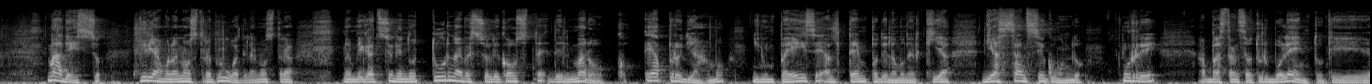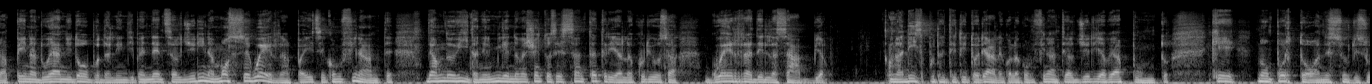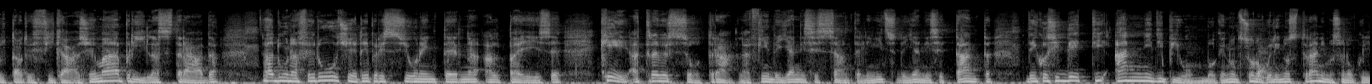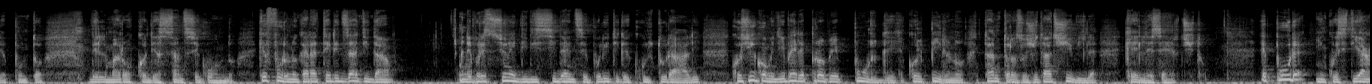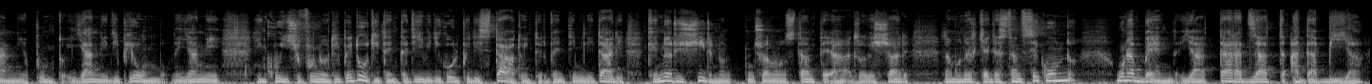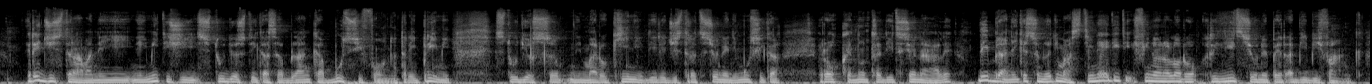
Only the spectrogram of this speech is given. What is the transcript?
Ma adesso viriamo la nostra prua della nostra navigazione notturna verso le coste del Marocco e approdiamo in un paese al tempo della monarchia di Hassan II, un re abbastanza turbolento che appena due anni dopo dall'indipendenza algerina mosse guerra al paese confinante dando vita nel 1963 alla curiosa guerra della sabbia una disputa territoriale con la confinante Algeria appunto che non portò a nessun risultato efficace ma aprì la strada ad una feroce repressione interna al paese che attraversò tra la fine degli anni 60 e l'inizio degli anni 70 dei cosiddetti anni di piombo che non sono quelli nostrani ma sono quelli appunto del Marocco di Hassan II che furono caratterizzati da repressione di dissidenze politiche e culturali, così come di vere e proprie purghe che colpirono tanto la società civile che l'esercito. Eppure in questi anni, appunto, gli anni di piombo, negli anni in cui ci furono ripetuti tentativi di colpi di Stato, interventi militari che non riuscirono, cioè, nonostante a rovesciare la monarchia di Hassan II, una band, gli Tarazat Adabia, registrava nei, nei, mitici studios di Casablanca Bussifon, tra i primi studios marocchini di registrazione di musica rock non tradizionale, dei brani che sono rimasti inediti fino alla loro riedizione per Abibi Funk.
